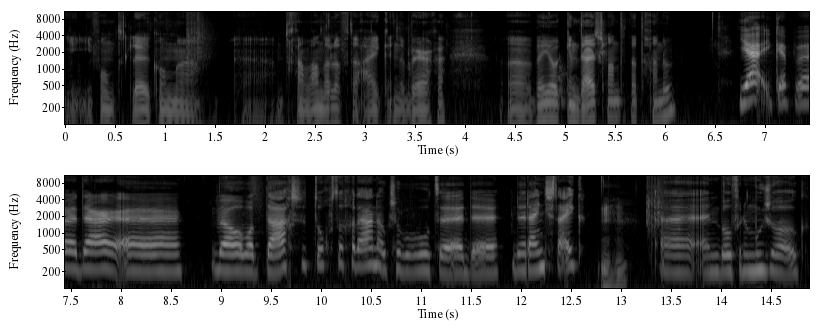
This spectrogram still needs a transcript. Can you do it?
je, je vond het leuk om, eh, eh, om te gaan wandelen of te hiken in de bergen. Eh, ben je ook in Duitsland dat gaan doen? Ja, ik heb eh, daar eh, wel wat daagse tochten gedaan. Ook zo bijvoorbeeld de, de Rijnstijk. Mhm. eh, en boven de Moezel ook.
